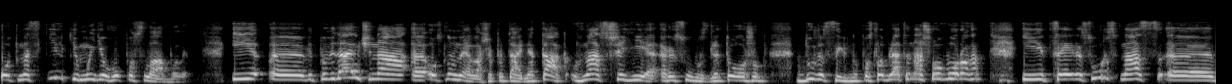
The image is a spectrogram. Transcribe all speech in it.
От наскільки ми його послабили. І е, відповідаючи на е, основне ваше питання, так в нас ще є ресурс для того, щоб дуже сильно послабляти нашого ворога. І цей ресурс в нас, е,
